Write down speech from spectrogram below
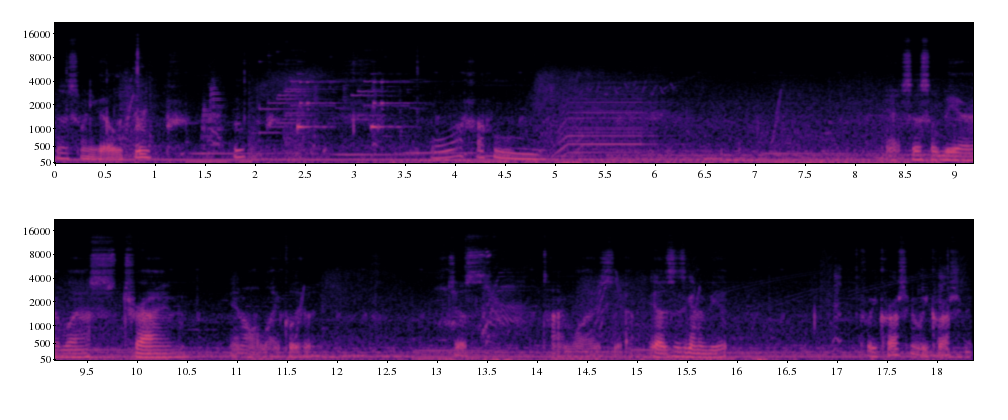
For this one, you go boop, boop. So this will be our last try in all likelihood. Just time wise, yeah. Yeah, this is gonna be it. If we crush it, we crush it.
